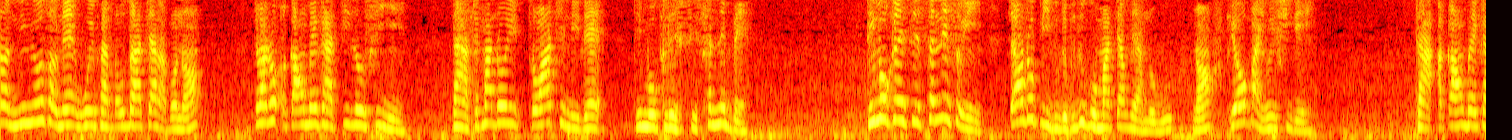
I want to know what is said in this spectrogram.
တော့ညီမျိုးစုံနဲ့ဝေဖန်သုံးသားကြတာပေါ့နော်ကျမတို့အကောင်းဘက်ကကြည့်လို့ရှိရင်ဒါကျမတို့သွားချင်နေတဲ့ဒီမိုကရေစီစနစ်ပဲဒီမိုကရေစီစနစ်ဆိုရင်ကျမတို့ပြည်သူတွေဘယ်သူမှကြောက်ကြရမလို့ဘူးเนาะပြောပိုင်ခွင့်ရှိတယ်ဒါအကောင်းဘက်က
